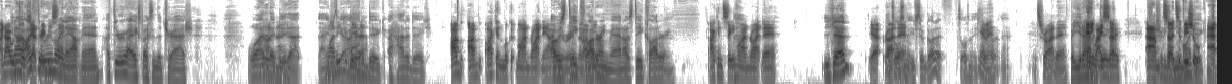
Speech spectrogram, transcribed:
I know you we know, talked I about it threw previously. mine out, man. I threw my Xbox in the trash. Why did I no. do that? Ages Why did ago. you I do had a that? Duke. I had a Duke. I'm I'm I can look at mine right now. I was the room that I'm in. decluttering, man. I was decluttering. I can see mine right there. You can? Yeah, right That's awesome there. that you've still got it. It's awesome that you've Yeah, still man. got it, man. It's right there. But you don't have a Anyway, so um, so it's you my official. Duke, Uh,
